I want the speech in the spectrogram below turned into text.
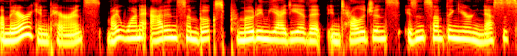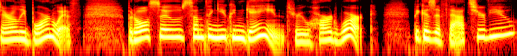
American parents might want to add in some books promoting the idea that intelligence isn't something you're necessarily born with, but also something you can gain through hard work. Because if that's your view,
